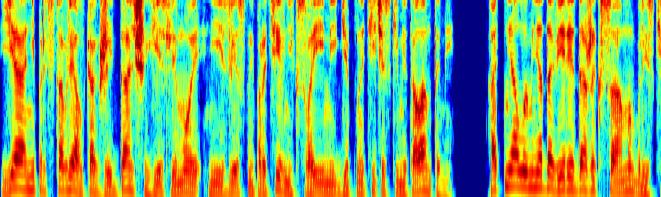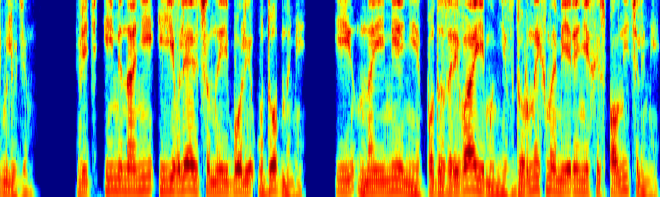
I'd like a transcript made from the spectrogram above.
Я не представлял, как жить дальше, если мой неизвестный противник своими гипнотическими талантами отнял у меня доверие даже к самым близким людям. Ведь именно они и являются наиболее удобными и наименее подозреваемыми в дурных намерениях исполнителями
